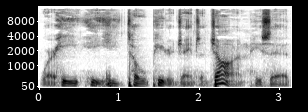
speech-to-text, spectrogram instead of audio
where he, he, he told Peter, James, and John, he said,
